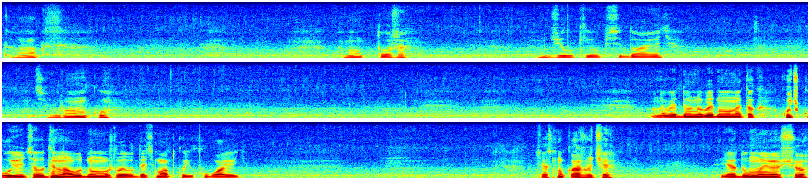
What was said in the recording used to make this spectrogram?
Так. Ну, теж бджілки обсідають цю рамку. Ну, Не видно, не видно, вони так кучкуються один на одному, можливо, десь маткою ховають. Чесно кажучи, я думаю, що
